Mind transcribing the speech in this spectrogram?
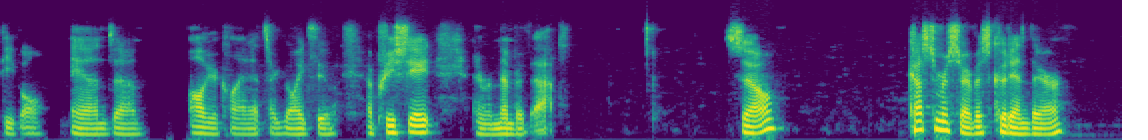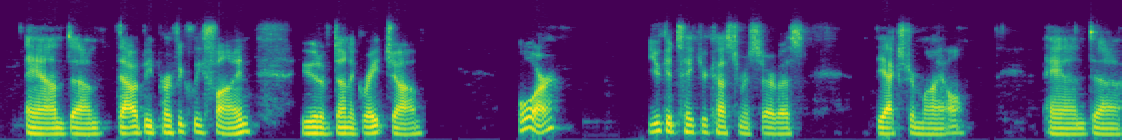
people. And uh, all your clients are going to appreciate and remember that. So customer service could end there, and um, that would be perfectly fine. You'd have done a great job. Or you could take your customer service the extra mile and uh,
